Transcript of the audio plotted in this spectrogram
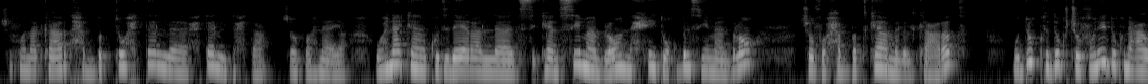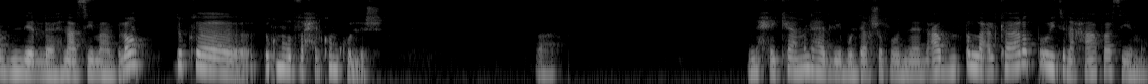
شوفوا أنا الكارت حبطته حتى. حتى لتحت شوفوا هنايا. وهنا كان كنت دايرة. كان ciment blanc نحيته قبل ciment blanc. شوفوا حبط كامل الكارت. ودوك دوك تشوفوني دوك نعاود ندير هنا ciment blanc. دوك دوك نوضح لكم كلش نحي كامل هاد les bordures شوفوا نعاود نطلع الكارت ويتنحى facilement.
